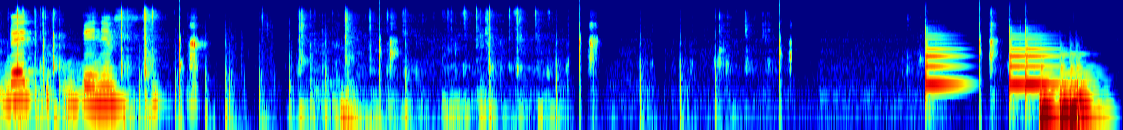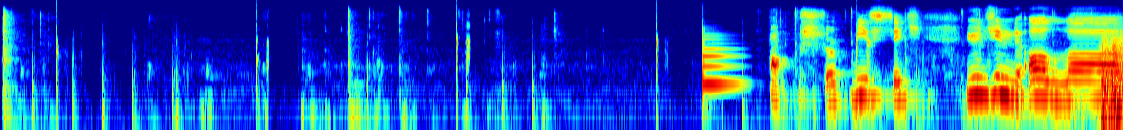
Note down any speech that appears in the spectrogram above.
Bet benim. Altmış dört bir sek. Yün şimdi Allah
